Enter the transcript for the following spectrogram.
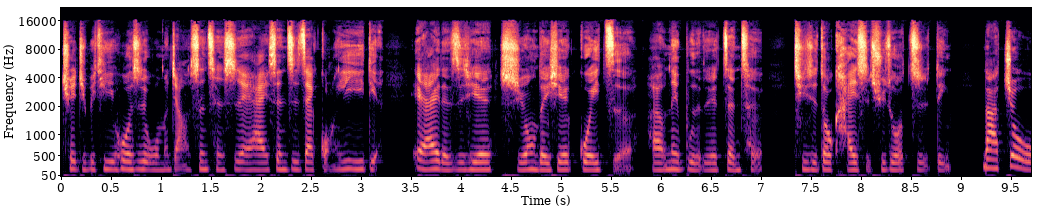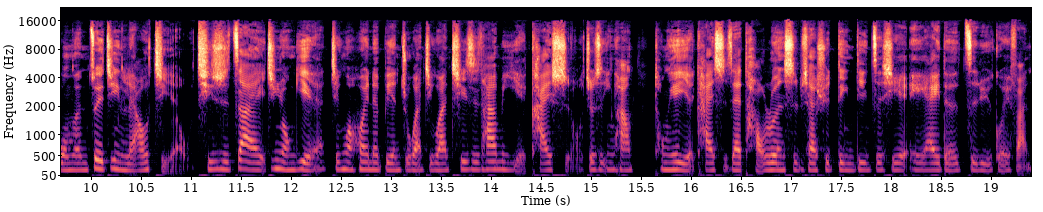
ChatGPT 或是我们讲生成式 AI，甚至再广义一点 AI 的这些使用的一些规则，还有内部的这些政策，其实都开始去做制定。那就我们最近了解哦，其实，在金融业金管会那边主管机关，其实他们也开始哦，就是银行同业也开始在讨论，是不是要去订定这些 AI 的自律规范。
